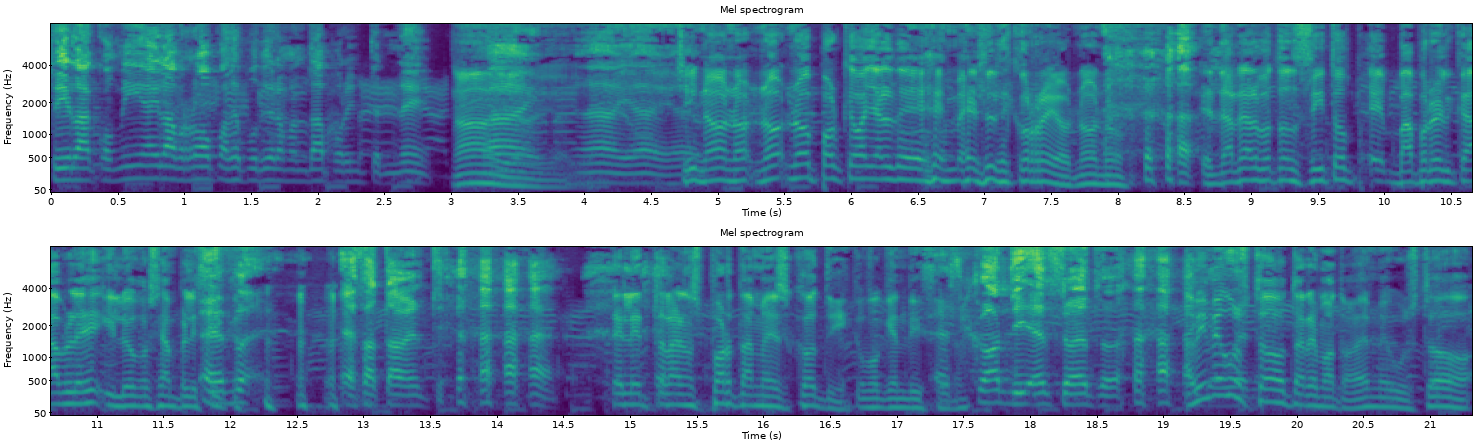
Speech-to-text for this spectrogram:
Si la comida y la ropa se pudiera mandar por internet. Ay, ay, ay. Sí, no, no, no, no porque vaya el de, el de correo, no, no. El darle al botoncito eh, va por el cable y luego se amplifica. Exactamente. Teletranspórtame, Scotty, como quien dice. ¿no? Scotty, eso, eso. A mí me gustó Terremoto, ¿eh? me gustó,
